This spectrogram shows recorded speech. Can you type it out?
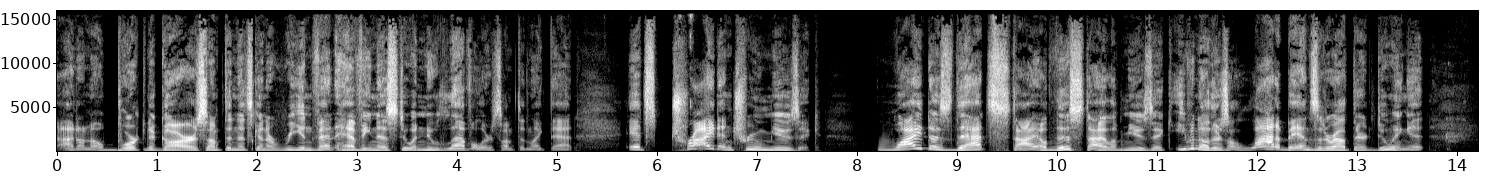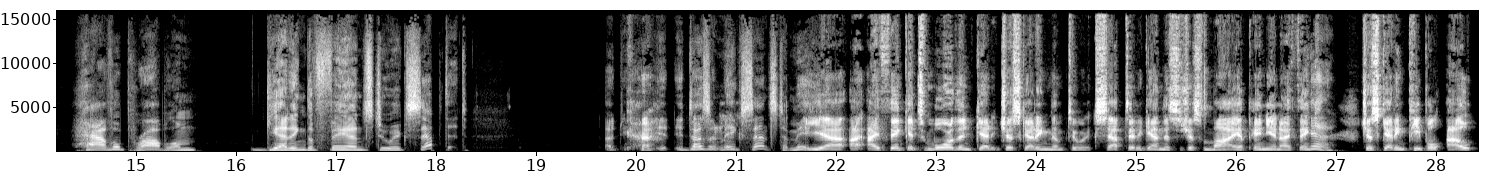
I don't know, Borknagar or something that's going to reinvent heaviness to a new level or something like that. It's tried and true music. Why does that style, this style of music, even though there's a lot of bands that are out there doing it, have a problem getting the fans to accept it? Uh, it, it doesn't make sense to me. Yeah, I, I think it's more than get just getting them to accept it. Again, this is just my opinion. I think Yeah. just getting people out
